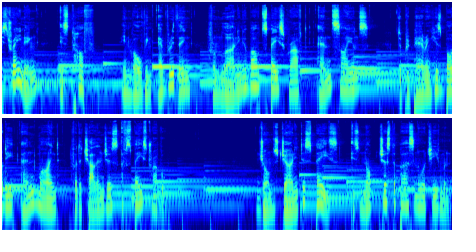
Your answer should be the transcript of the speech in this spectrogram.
His training is tough, involving everything from learning about spacecraft and science to preparing his body and mind for the challenges of space travel. John's journey to space is not just a personal achievement,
